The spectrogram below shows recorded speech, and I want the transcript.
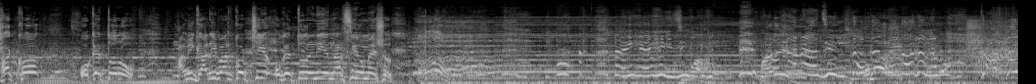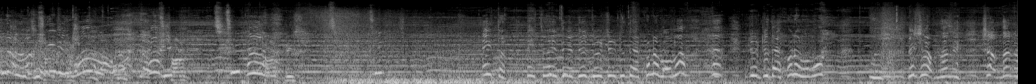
সাক্ষ্য ওকে তোলো। আমি গাড়ি বার করছি ওকে তুলে নিয়ে নার্সিং হোমে এসো। তোলো। দেখো না বাবা। একটু দেখো না বাবা। সাবধানে সাবধানে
